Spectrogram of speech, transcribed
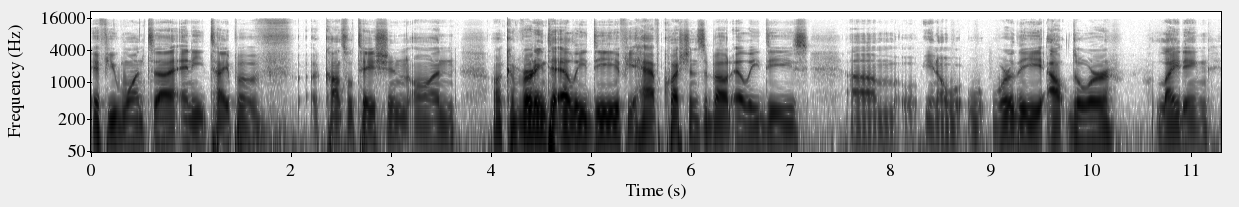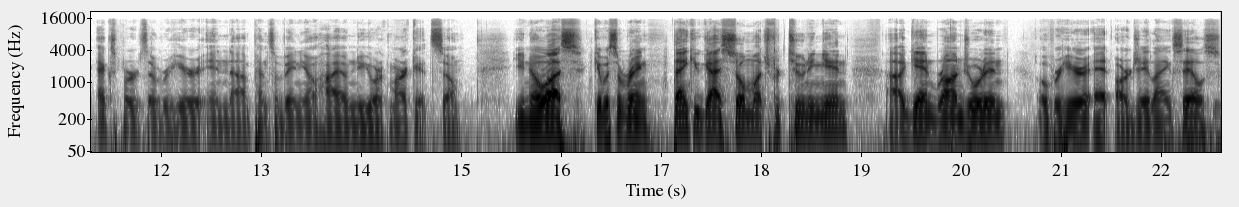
if you want uh, any type of uh, consultation on on converting to LED. If you have questions about LEDs, um, you know we're the outdoor lighting experts over here in uh, Pennsylvania, Ohio, New York markets. So you know us. Give us a ring. Thank you guys so much for tuning in. Uh, again, Ron Jordan over here at RJ Lang Sales.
